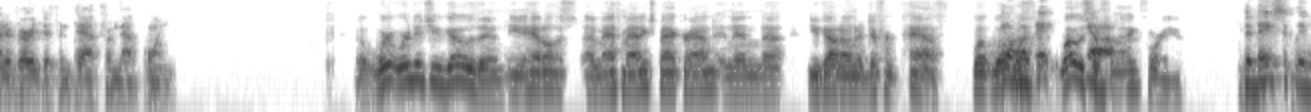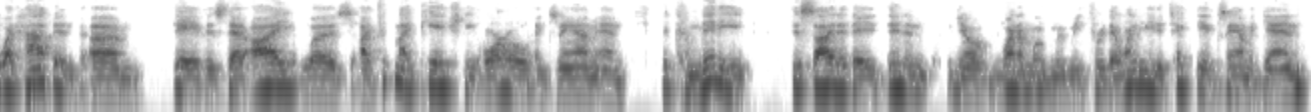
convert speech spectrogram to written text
on a very different path from that point. Where where did you go then? You had all this uh, mathematics background, and then uh, you got on a different path. What what Yeah, was well, the, what was yeah. the flag for you? the basically what happened, um, Dave, is that I was I took my PhD oral exam, and the committee decided they didn't, you know, want to move, move me through. They wanted me to take the exam again,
